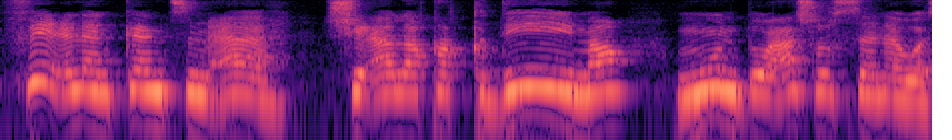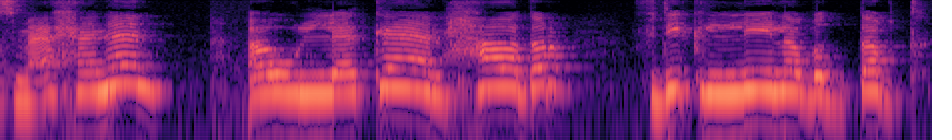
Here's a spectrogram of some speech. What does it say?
فعلا كانت معاه شي علاقة قديمة منذ عشر سنوات مع حنان أو لا كان حاضر في ديك الليلة بالضبط.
